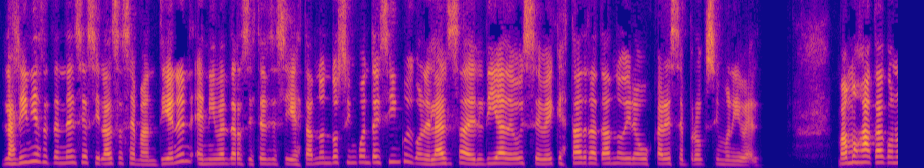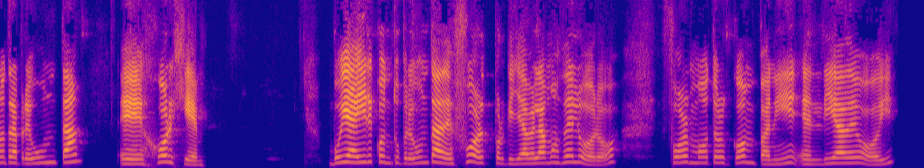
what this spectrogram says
las líneas de tendencia si el alza se mantienen, el nivel de resistencia sigue estando en 2.55 y con el alza del día de hoy se ve que está tratando de ir a buscar ese próximo nivel. Vamos acá con otra pregunta. Eh, Jorge, voy a ir con tu pregunta de Ford porque ya hablamos del oro. Ford Motor Company el día de hoy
